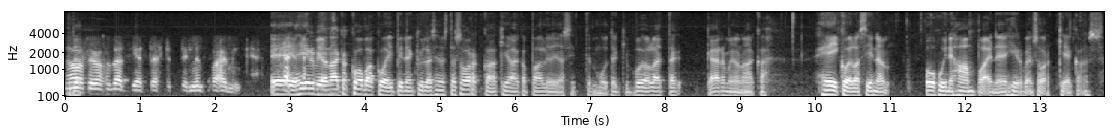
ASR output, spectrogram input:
No Mutta, se on hyvä tietää, että ei pahemminkään. Ei, ja hirvi on aika koipinen, kyllä siinä sitä sorkkaakin aika paljon ja sitten muutenkin voi olla, että käärme on aika heikoilla siinä ohuinen hampaineen hirven sorkkien kanssa.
